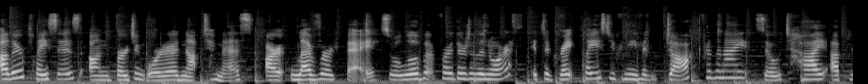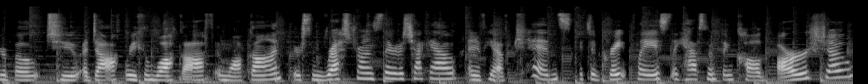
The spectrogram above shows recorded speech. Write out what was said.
other places on Virgin Gorda not to miss are Leverick Bay. So a little bit further to the north. It's a great place. You can even dock for the night. So tie up your boat to a dock where you can walk off and walk on. There's some restaurants there to check out. And if you have kids, it's a great place. They have something called Our Show,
